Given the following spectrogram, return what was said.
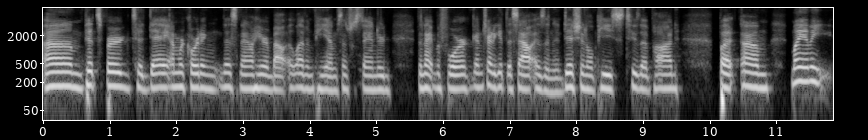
um, Pittsburgh today. I'm recording this now here about 11 p.m. Central Standard the night before. Gonna try to get this out as an additional piece to the pod. But um, Miami,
